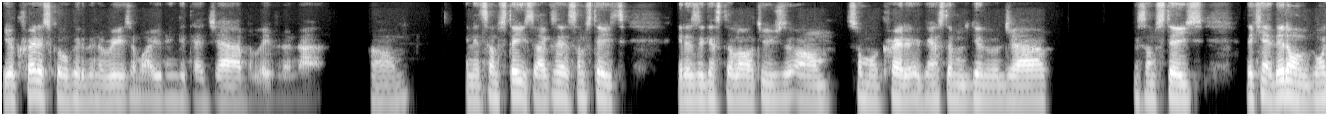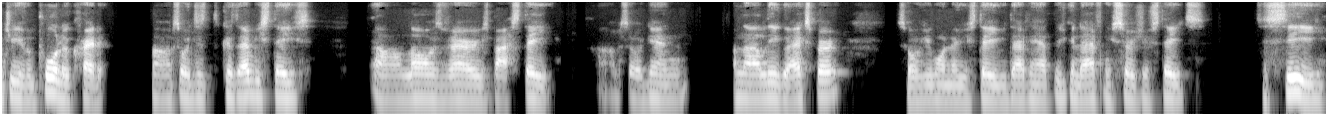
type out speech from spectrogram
your credit score could have been the reason why you didn't get that job, believe it or not. Um, and in some states, like I said, some states it is against the law to use um, someone credit against them to give them a job. In some states, they can't. They don't want you even pull the credit. Um, so just because every state's uh, laws varies by state. Um, so again, I'm not a legal expert. So if you want to know your state, you definitely have you can definitely search your states to see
